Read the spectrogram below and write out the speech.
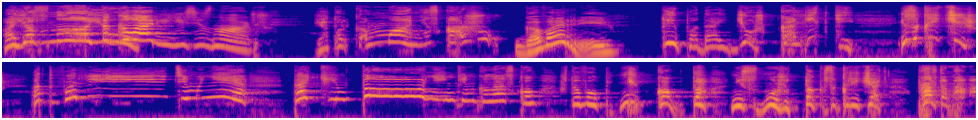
а я знаю. Так говори, если знаешь. Я только маме скажу. Говори. Ты подойдешь к калитке и закричишь «Отворите мне!» таким тоненьким голоском, что волк никогда не сможет так закричать. Правда, мама?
